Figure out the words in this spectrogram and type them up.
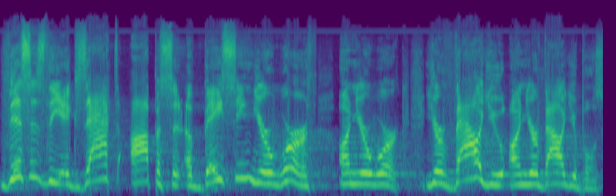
This is the exact opposite of basing your worth on your work, your value on your valuables,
